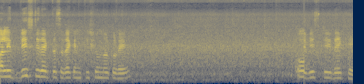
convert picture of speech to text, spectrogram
অলিদ বৃষ্টি দেখতেছে, দেখেন কি সুন্দর করে। ও বৃষ্টি দেখে।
